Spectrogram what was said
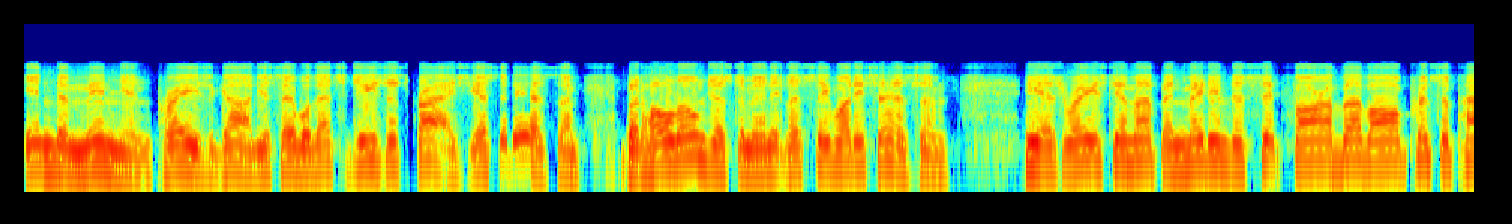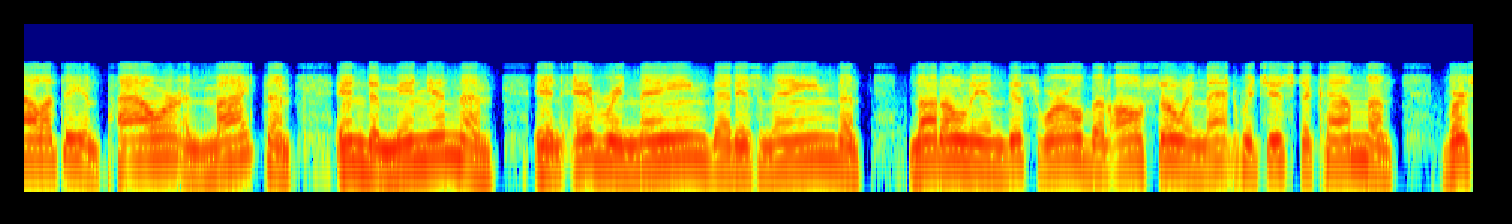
in dominion. Praise God. You say, well, that's Jesus Christ. Yes, it is. Um, but hold on just a minute. Let's see what he says. Um, he has raised him up and made him to sit far above all principality and power and might um, and dominion um, in every name that is named, um, not only in this world, but also in that which is to come. Um, verse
